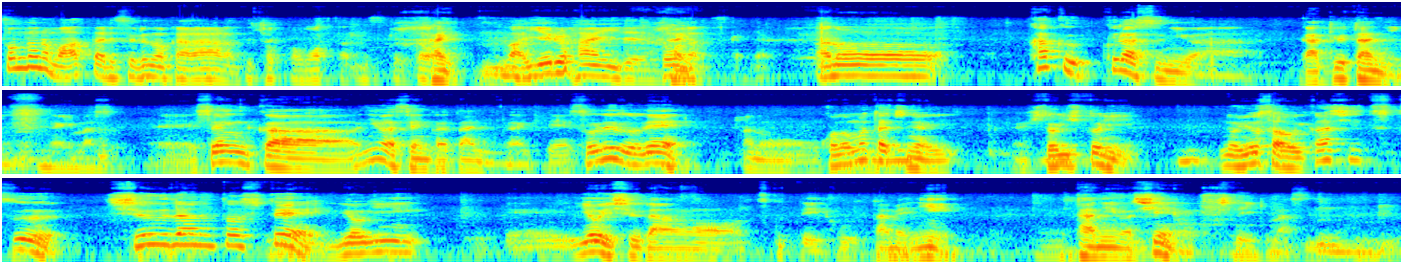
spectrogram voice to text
そんなのもあったりするのかななんてちょっと思ったんですけど、はい。うんまあ言える範囲でどうなんですかね？あのー各クラスには学級担任がいます。えー専科には専科担任がいて、それぞれ、あのー子供たちの一人一人の良さを生かしつつ、集団としてより、えー良い集団を作っていくために、担任は支援をしていきます。う。ん。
